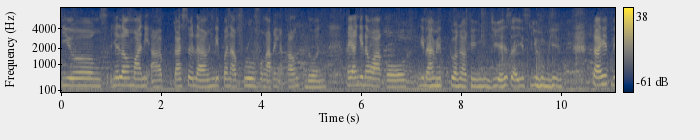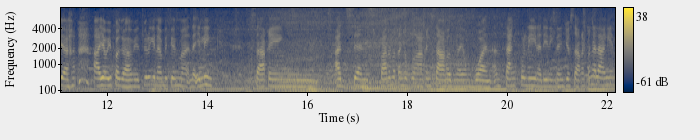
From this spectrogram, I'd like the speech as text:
yung Hello Money app. Kaso lang, hindi pa na-approve ang aking account doon. Kaya ang ginawa ko, ginamit ko ang aking GSIS Umin. Kahit di ah, ayaw ipagamit. Pero ginamit ko na i-link sa aking AdSense para matanggap ko ang aking sahod ngayong buwan. And thankfully, nadinig ng Diyos sa aking panalangin.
